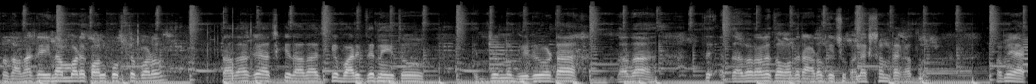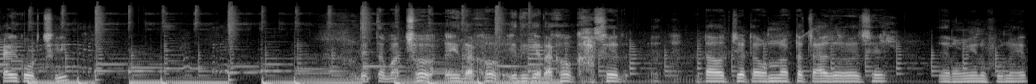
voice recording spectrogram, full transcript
তো দাদাকে এই নাম্বারে কল করতে পারো। দাদাকে আজকে, দাদা আজকে বাড়িতে নেই, তো এর জন্য ভিডিওটা দাদা দাদা নাহলে তোমাদের আরও কিছু কালেকশন দেখাতো। আমি একাই করছি। দেখতে পাচ্ছ? এই দেখো, এদিকে দেখো, ঘাসের, এটা হচ্ছে, এটা অন্য একটা চার্জ রয়েছে। যে রঙিন ফোনের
